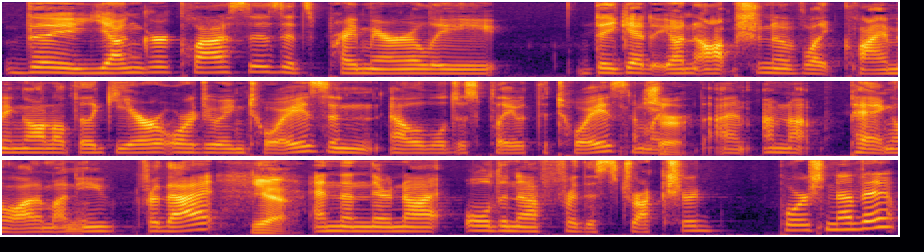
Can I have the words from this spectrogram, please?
the younger classes. It's primarily they get an option of like climbing on all the gear or doing toys, and Elle will just play with the toys. I'm Sure. like, I'm, I'm not paying a lot of money for that. Yeah. and then they're not old enough for the structured portion of it.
